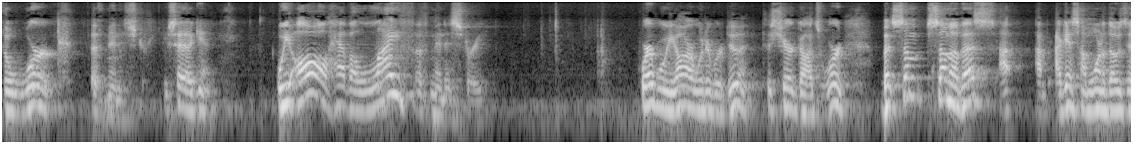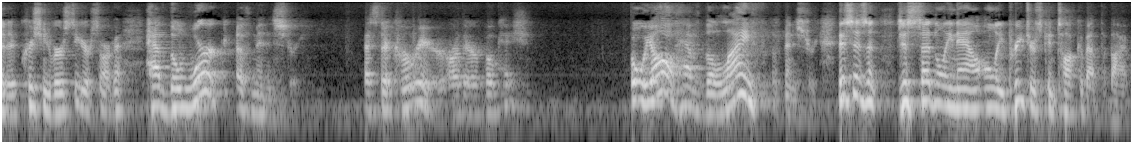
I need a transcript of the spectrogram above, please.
the work of ministry. You say again. We all have a life of ministry. Wherever we are, whatever we're doing, to share God's word. But some some of us, I, I guess I'm one of those at a Christian university or sorry, have the work of ministry. That's their career or their vocation. But we all have the life of ministry. This isn't just suddenly now only preachers can talk about the Bible.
